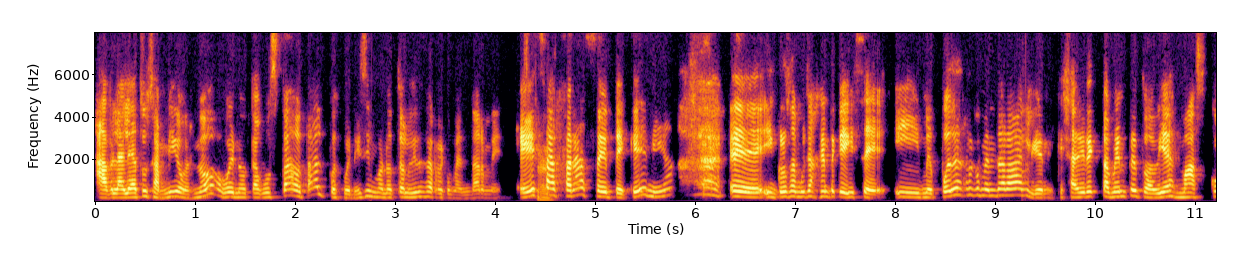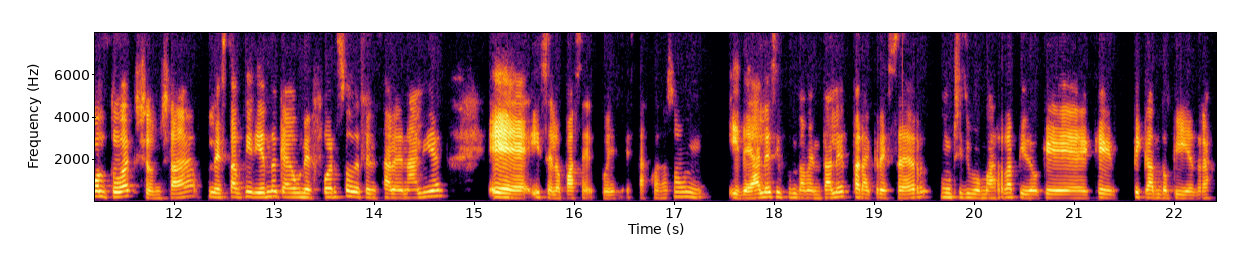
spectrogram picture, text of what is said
háblale a tus amigos, ¿no? Bueno, ¿te ha gustado tal? Pues buenísimo, no te olvides de recomendarme. Esa frase pequeña, eh, incluso hay mucha gente que dice, ¿y me puedes recomendar a alguien? Que ya directamente todavía es más call to action, ya le están pidiendo que haga un esfuerzo de pensar en alguien eh, y se lo pase. Pues estas cosas son ideales y fundamentales para crecer muchísimo más rápido que, que picando piedra.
